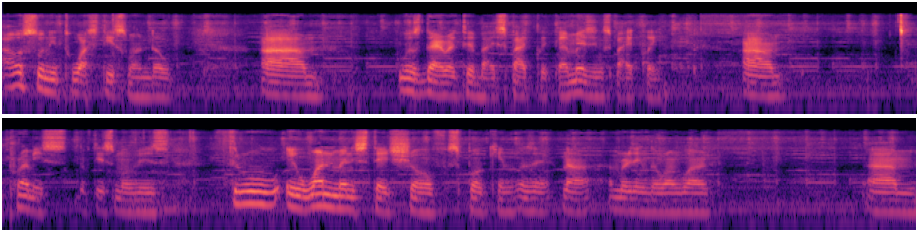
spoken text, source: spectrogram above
I also need to watch this one though. Um, was directed by Spike Lee, amazing Spike Lee. Um, premise of this movie is through a one-man stage show of spoken. Was it? No, I'm reading the wrong one. Um,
